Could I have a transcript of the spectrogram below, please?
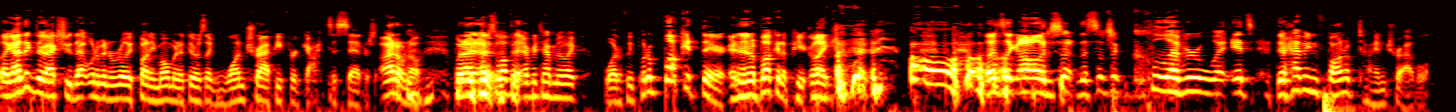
Like I think there actually that would have been a really funny moment if there was like one trap he forgot to set or so. I don't know, but I, I just love that every time they're like, "What if we put a bucket there?" and then a bucket appears. Like oh, it's like, oh, it's su- that's such a clever way. It's they're having fun of time travel,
